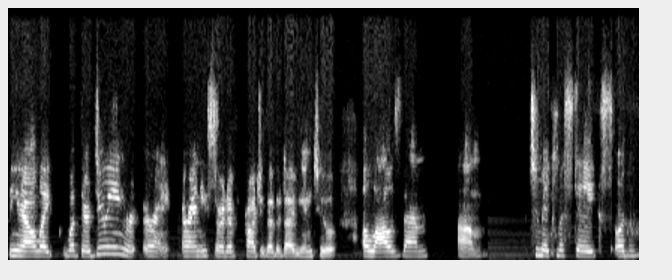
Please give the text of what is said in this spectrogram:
you know like what they're doing or, or, or any sort of project that they're diving into allows them um, to make mistakes or the,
